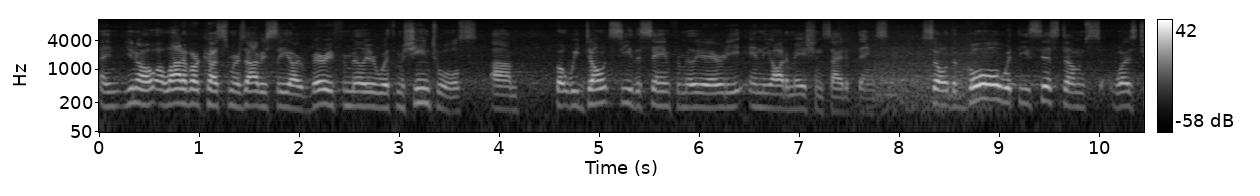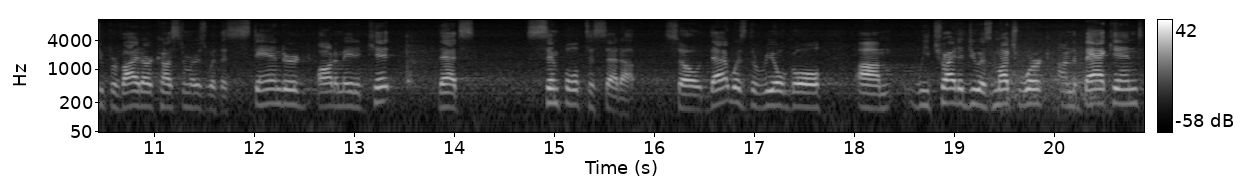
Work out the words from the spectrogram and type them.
and you know, a lot of our customers obviously are very familiar with machine tools. Um, but we don't see the same familiarity in the automation side of things. So the goal with these systems was to provide our customers with a standard automated kit that's simple to set up. So that was the real goal. Um, we try to do as much work on the back end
